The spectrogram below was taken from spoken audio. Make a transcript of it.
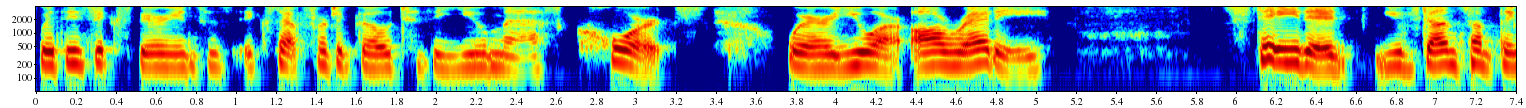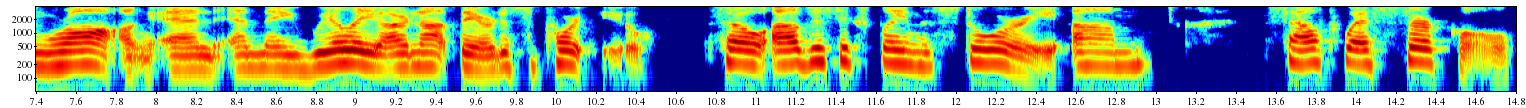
with these experiences except for to go to the UMass courts where you are already stated you've done something wrong and, and they really are not there to support you. So I'll just explain the story. Um, Southwest Circle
